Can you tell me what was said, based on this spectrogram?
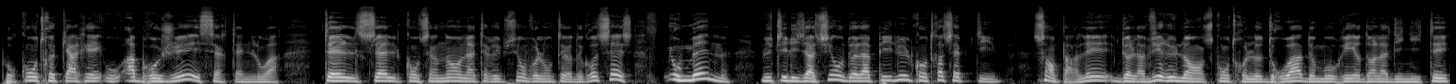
pour contrecarrer ou abroger certaines lois, telles celles concernant l'interruption volontaire de grossesse, ou même l'utilisation de la pilule contraceptive, sans parler de la virulence contre le droit de mourir dans la dignité,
